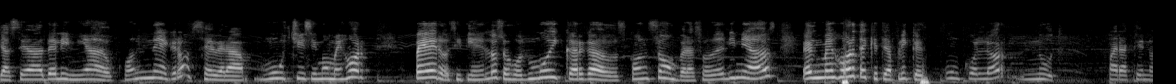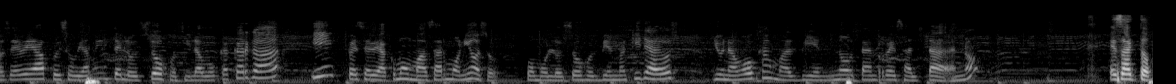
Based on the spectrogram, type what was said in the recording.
ya sea delineado con negro, se verá muchísimo mejor. Pero si tienes los ojos muy cargados con sombras o delineados, es mejor de que te apliques un color nude para que no se vea pues obviamente los ojos y la boca cargada y pues se vea como más armonioso, como los ojos bien maquillados y una boca más bien no tan resaltada, ¿no? Exacto,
